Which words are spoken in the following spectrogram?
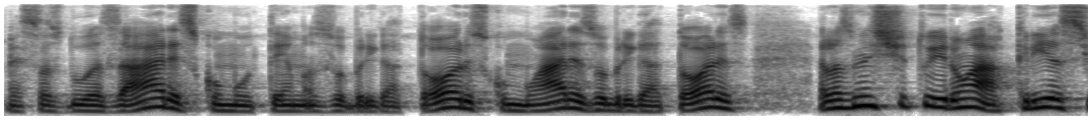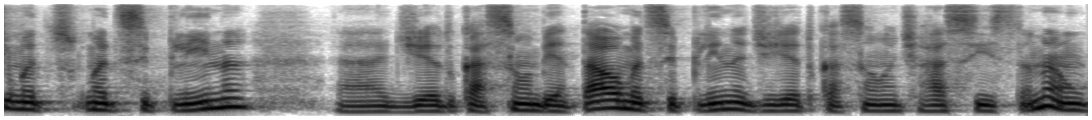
essas duas áreas como temas obrigatórios, como áreas obrigatórias, elas não instituíram, ah, cria-se uma, uma disciplina uh, de educação ambiental, uma disciplina de educação antirracista. Não.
